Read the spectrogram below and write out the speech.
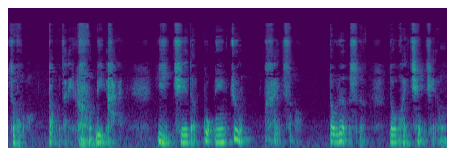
这伙盗贼很厉害，以前的国宁郡太守都认识，都会请求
